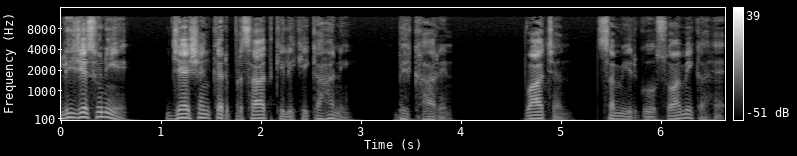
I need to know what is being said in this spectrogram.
लीजिए सुनिए जयशंकर प्रसाद की लिखी कहानी, भिखारिन। वाचन समीर गोस्वामी का है।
